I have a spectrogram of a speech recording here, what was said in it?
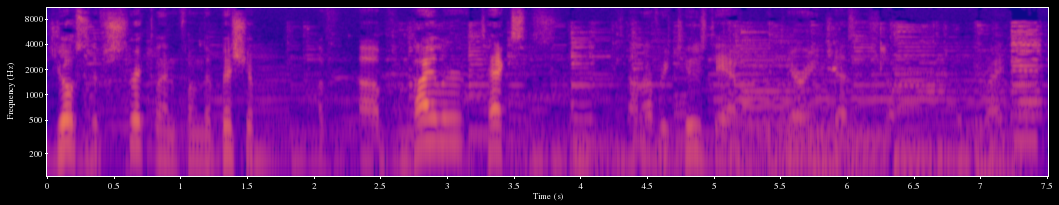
Joseph Strickland from the Bishop of, of Tyler, Texas. On every Tuesday after the Terry and Jesse show. We'll be right back.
